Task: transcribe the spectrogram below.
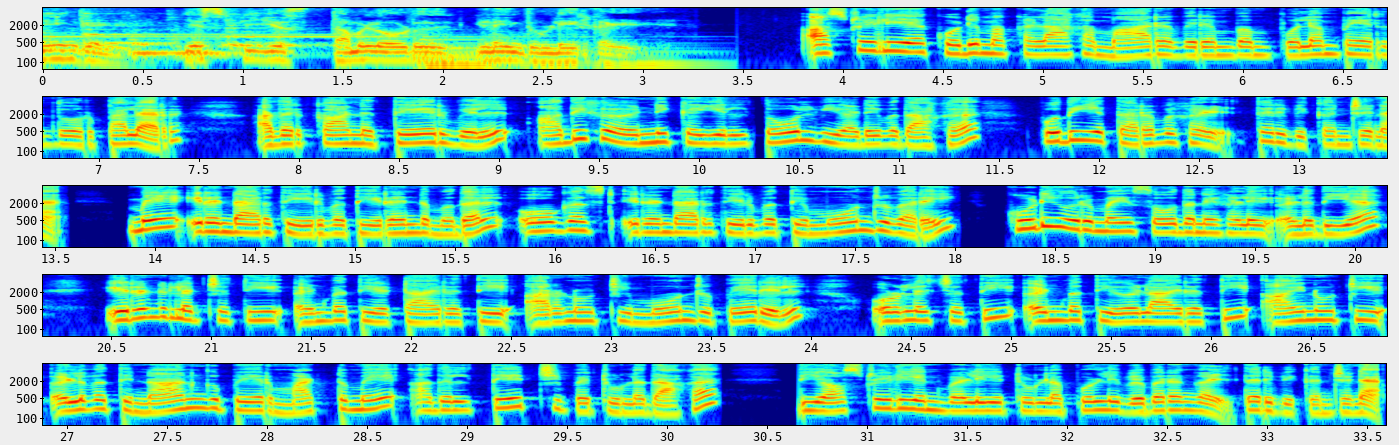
SBS தமிழோடு இணைந்துள்ளீர்கள். ஆஸ்திரேலிய குடிமக்களாக மாற விரும்பும் புலம்பெயர்ந்தோர் பலர் அதற்கான தேர்வில் அதிக எண்ணிக்கையில் தோல்வி அடைவதாக புதிய தரவுகள் தெரிவிக்கின்றன. மே இரண்டாயிரத்தி இருபத்தி இரண்டு முதல் ஆகஸ்ட் இரண்டாயிரத்தி இருபத்தி மூன்று வரை குடியுரிமை சோதனைகளை எழுதிய இரண்டு லட்சத்தி எண்பத்தி எட்டாயிரத்தி அறுநூற்றி மூன்று பேரில் ஒரு லட்சத்தி எண்பத்தி ஏழாயிரத்தி ஐநூற்றி எழுபத்தி நான்கு பேர் மட்டுமே அதில் தேர்ச்சி பெற்றுள்ளதாக தி ஆஸ்திரேலியன் வெளியிட்டுள்ள புள்ளி விவரங்கள் தெரிவிக்கின்றன.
